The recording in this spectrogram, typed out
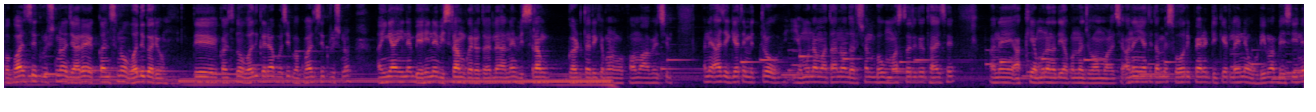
ભગવાન શ્રી કૃષ્ણ જ્યારે કંસનો વધ કર્યો, તે કંસનો વધ કર્યા પછી ભગવાન શ્રી કૃષ્ણ અહીંયા આવીને બેહીને વિશ્રામ કર્યો હતો. એટલે આને વિશ્રામ ગઢ તરીકે પણ ઓળખવામાં આવે છે. અને આ જગ્યાથી મિત્રો યમુના માતાનો દર્શન બહુ મસ્ત રીતે થાય છે અને આખી યમુના નદી આપણને જોવા મળે છે. અને અહીંયાથી તમે સો રૂપિયાની ટિકિટ લઈને હોડીમાં બેસીને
